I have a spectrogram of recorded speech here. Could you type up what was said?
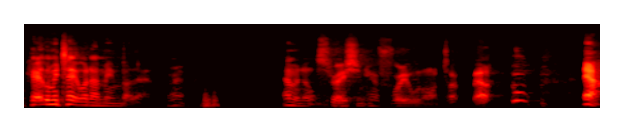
Okay, let me tell you what I mean by that. Right? I have an illustration here for you we want to talk about. Now,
